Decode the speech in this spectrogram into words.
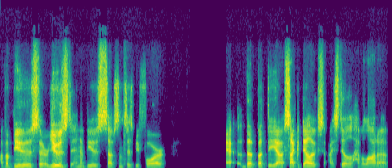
I've abused or used and abused substances before. Eh, the but the uh, psychedelics, I still have a lot of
